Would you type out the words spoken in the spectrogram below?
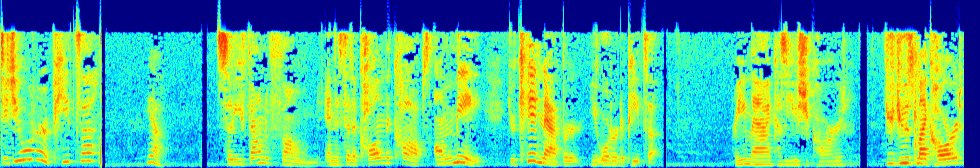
Did you order a pizza? Yeah. So you found a phone, and instead of calling the cops on me, your kidnapper, you ordered a pizza. Are you mad because I used your card? You used my card?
